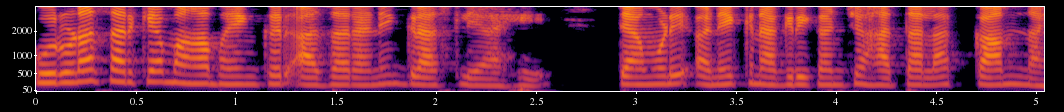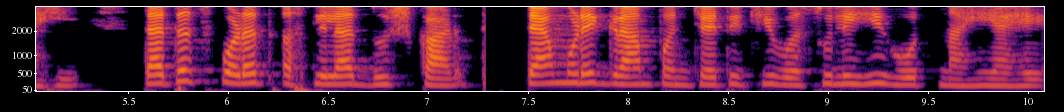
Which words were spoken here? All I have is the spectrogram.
कोरोनासारख्या महाभयंकर आजाराने ग्रासले आहे. त्यामुळे अनेक नागरिकांच्या हाताला काम नाही. त्यातच पडत असलेला दुष्काळ त्यामुळे ग्रामपंचायतीची वसुलीही होत नाही आहे.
